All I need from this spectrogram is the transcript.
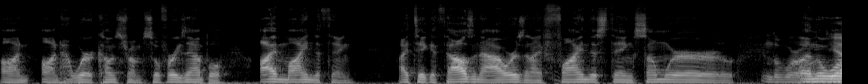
on on how, where it comes from. So, for example, I mine the thing. I take a thousand hours and I find this thing somewhere in the world. in the yeah.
